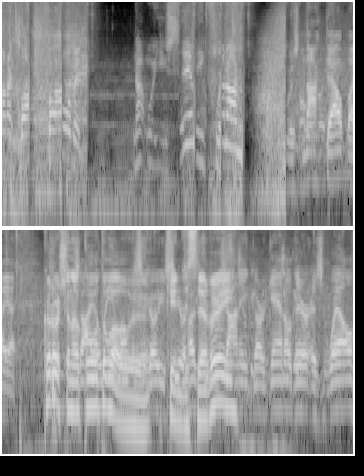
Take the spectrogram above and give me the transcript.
one o'clock following. Not what you said. Put on. Was knocked out by a Коротше, нокаутували Кендіс Лерей. Johnny Gargano there as well.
